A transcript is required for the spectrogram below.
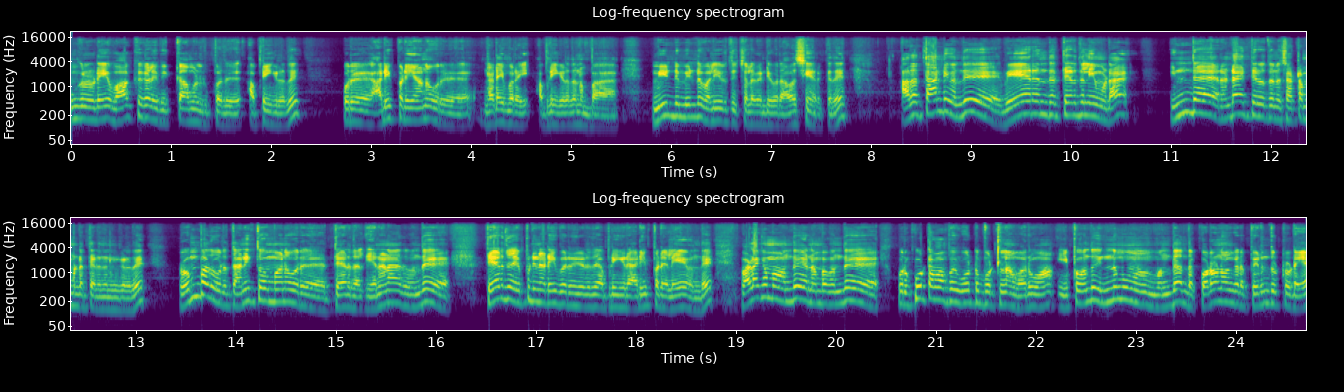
உங்களுடைய வாக்குகளை விற்காமல் இருப்பது அப்படிங்கிறது ஒரு அடிப்படையான ஒரு நடைமுறை அப்படிங்கிறத நம்ம மீண்டும் மீண்டும் வலியுறுத்தி சொல்ல வேண்டிய ஒரு அவசியம் இருக்குது. அதை தாண்டி வந்து வேற எந்த தேர்தலையும் விட இந்த ரெண்டாயிரத்தி இருபத்தொன்று சட்டமன்ற தேர்தலுங்கிறது ரொம்ப ஒரு தனித்துவமான ஒரு தேர்தல். என்னன்னா அது வந்து தேர்தல் எப்படி நடைபெறுகிறது அப்படிங்கிற அடிப்படையிலேயே வந்து வழக்கமாக வந்து நம்ம வந்து ஒரு கூட்டமாக போய் ஓட்டு போட்டுலாம் வருவோம். இப்போ வந்து இன்னமும் வந்து அந்த கொரோனாங்கிற பெருந்தொற்றுடைய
